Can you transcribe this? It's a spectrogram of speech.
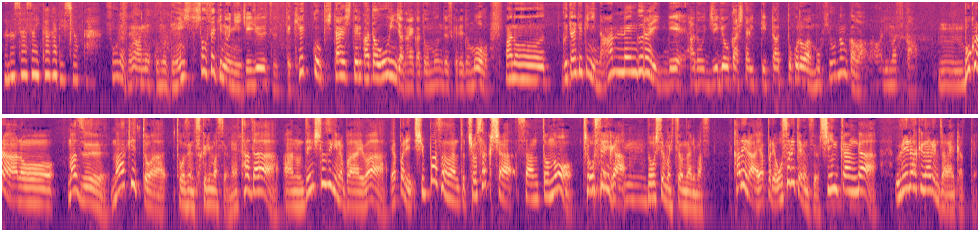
宇野沢さんいかがでしょうか？そうですねあのこの電子書籍の二次流通って結構期待している方多いんじゃないかと思うんですけれどもあの具体的に何年ぐらいであの事業化したいっていったところは目標なんかはありますか？うん僕らあのまずマーケットは当然作りますよねただあの電子書籍の場合はやっぱり出版社さんと著作者さんとの調整がどうしても必要になります、彼らはやっぱり恐れてるんですよ新刊が売れなくなるんじゃないかって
